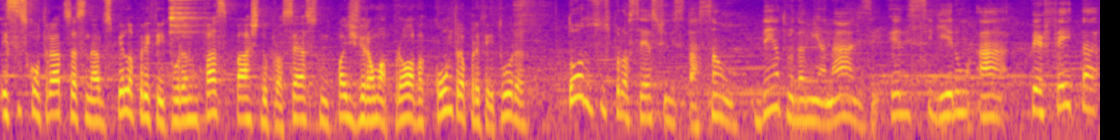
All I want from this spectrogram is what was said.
Esses contratos assinados pela prefeitura não faz parte do processo? Não pode virar uma prova contra a prefeitura? Todos os processos de licitação, dentro da minha análise, eles seguiram a perfeita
